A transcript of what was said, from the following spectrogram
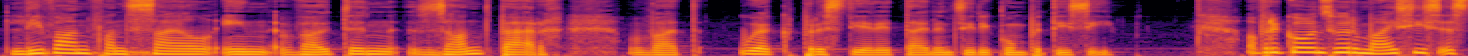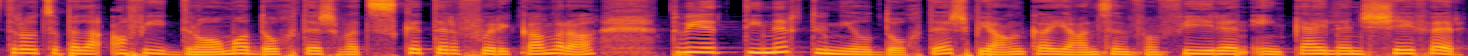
Livan van Sail en Wouten Zandberg wat ook presteer het tydens hierdie kompetisie. Afrikaans hoor meisies is trots op hulle affie drama dogters wat skitter voor die kamera. Twee tiener toneeldogters, Bianca Jansen van Vieren en Kylin Scheffer,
